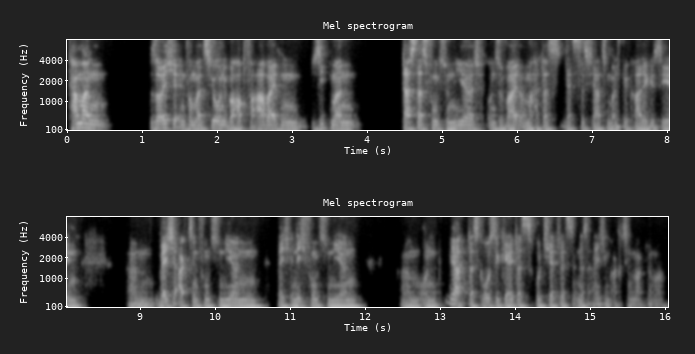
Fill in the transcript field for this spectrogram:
kann man solche Informationen überhaupt verarbeiten? Sieht man dass das funktioniert und so weiter. Und man hat das letztes Jahr zum Beispiel gerade gesehen, ähm, welche Aktien funktionieren, welche nicht funktionieren. Ähm, und ja, das große Geld, das rotiert letzten Endes eigentlich im Aktienmarkt immer.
